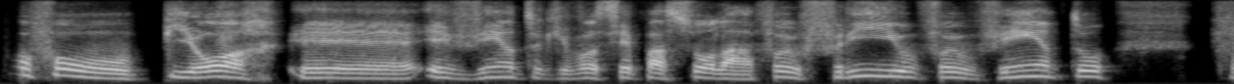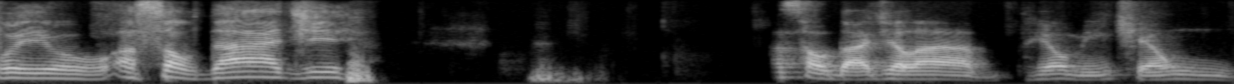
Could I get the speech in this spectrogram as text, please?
Qual foi o pior é, evento que você passou lá? Foi o frio? Foi o vento? Foi o, a saudade? A saudade, ela realmente é um,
